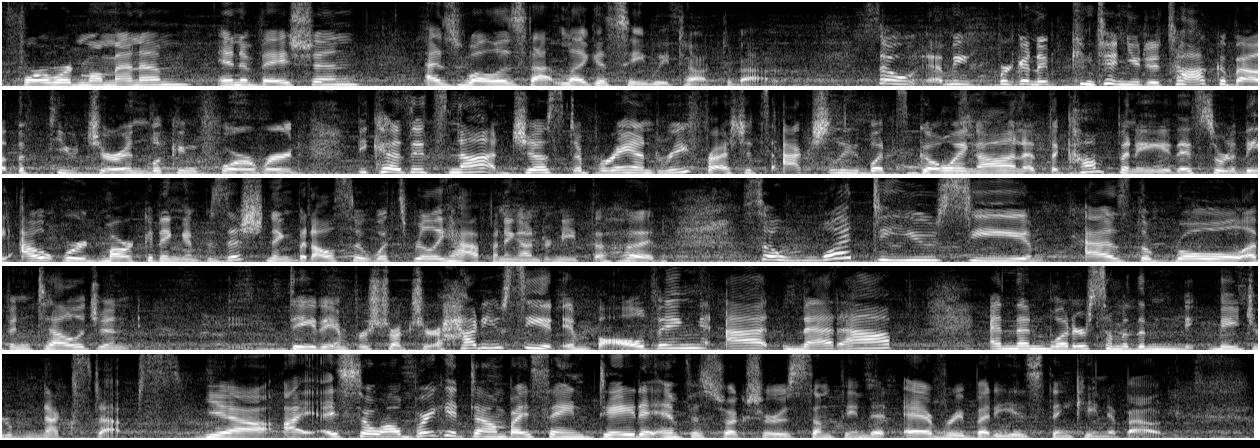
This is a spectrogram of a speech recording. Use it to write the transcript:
forward momentum, innovation, as well as that legacy we talked about. So, I mean, we're going to continue to talk about the future and looking forward because it's not just a brand refresh, it's actually what's going on at the company. It's sort of the outward marketing and positioning, but also what's really happening underneath the hood. So what do you see as the role of intelligent data infrastructure. How do you see it evolving at NetApp? And then what are some of the major next steps? Yeah, I, so I'll break it down by saying data infrastructure is something that everybody is thinking about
